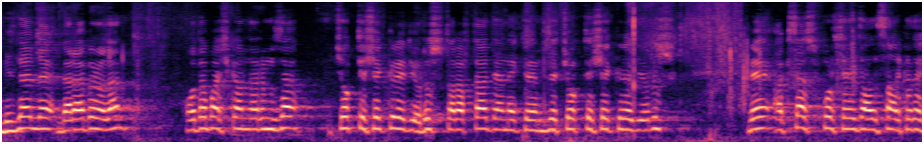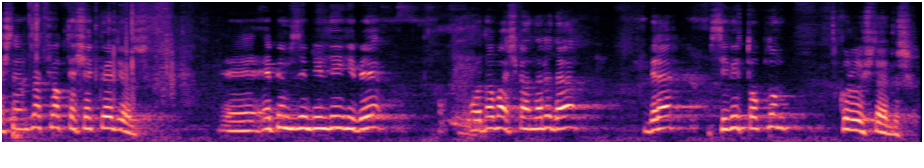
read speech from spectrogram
bizlerle beraber olan oda başkanlarımıza çok teşekkür ediyoruz. Taraftar derneklerimize çok teşekkür ediyoruz. Ve Aksel Spor sevdalısı arkadaşlarımıza çok teşekkür ediyoruz. E, hepimizin bildiği gibi oda başkanları da birer sivil toplum kuruluşlarıdır.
